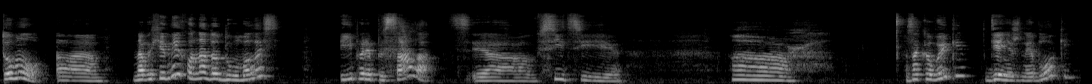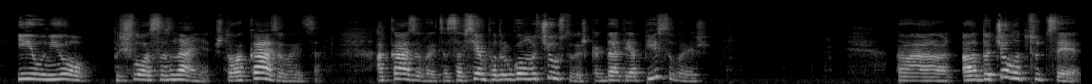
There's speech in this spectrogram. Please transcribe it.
Тому е, на вихідних вона додумалась і переписала е, всі ці е, заковыки, денежные блоки, и у нее пришло осознание, что оказывается, оказывается, совсем по-другому чувствуешь, когда ты описываешь а а до чого це?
